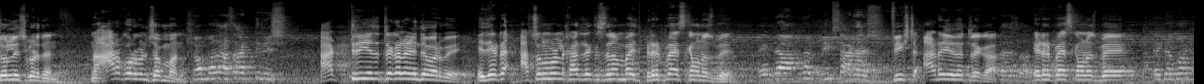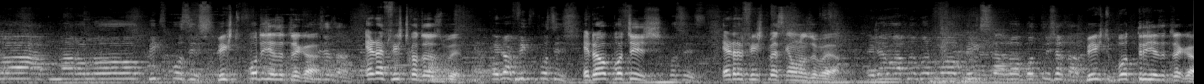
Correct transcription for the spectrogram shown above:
চল্লিশ করে দেন। না আর করবেন সম্মান। সম্মান আটত্রিশ। আটত্রিশ হাজার টাকা নিতে পারবে। এই যে একটা আসল মডেল খাট দেখতেছিলাম ভাই এটার প্রাইস কেমন আসবে? এটা আপনার ফিক্স আঠাশ। ফিক্সড আড়াই হাজার টাকা। এটার প্রাইস কেমন আসবে? এটা কত? আপনার হলো ফিক্স পঁচিশ। ফিক্সড পঁচিশ হাজার টাকা। এটা ফিক্সড কত আসবে? এটা ফিক্স পঁচিশ। এটাও পঁচিশ। পঁচিশ। এটার ফিক্সড প্রাইস কেমন আসবে ভাইয়া? এটা আপনার বলব ফিক্স হলো বত্রিশ হাজার। ফিক্সড বত্রিশ হাজার টাকা।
